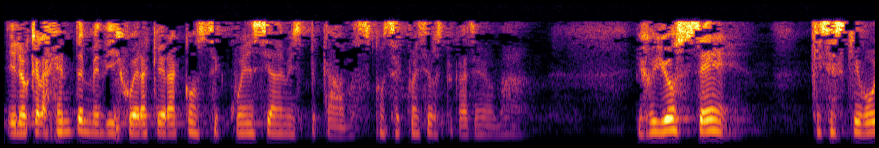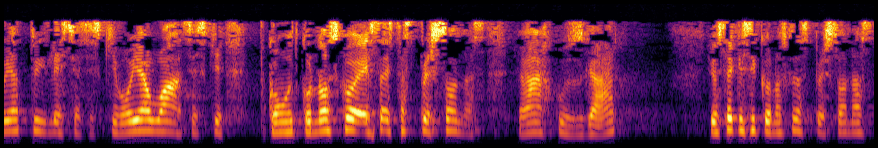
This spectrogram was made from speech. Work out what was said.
Y lo que la gente me dijo era que era consecuencia de mis pecados, consecuencia de los pecados de mi mamá. Dijo, yo sé que si es que voy a tu iglesia, si es que voy a Juan, si es que como conozco a estas personas, me van a juzgar. Yo sé que si conozco a esas personas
